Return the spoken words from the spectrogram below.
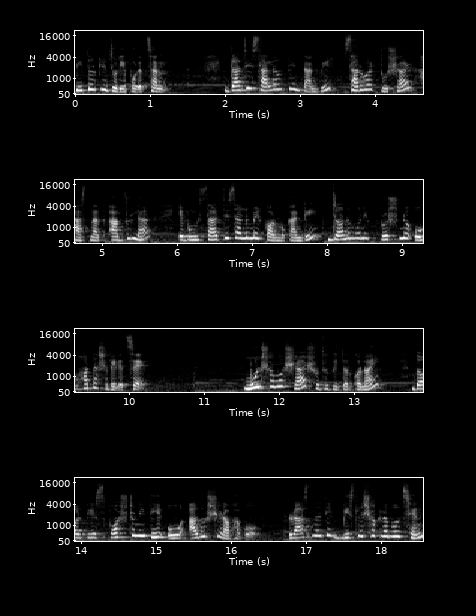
বিতর্কে জড়িয়ে পড়েছেন। গাজী সালাউদ্দিন তানভীর, সারোয়ার তুষার, হাসনাত আবদুল্লাহ এবং সার্জিস আলমের কর্মকাণ্ডে জনমনে প্রশ্ন ও হতাশা বেড়েছে। মূল সমস্যা শুধু বিতর্ক নয় দলটির স্পষ্ট নীতি ও আদর্শের অভাবও। রাজনৈতিক বিশ্লেষকরা বলছেন,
